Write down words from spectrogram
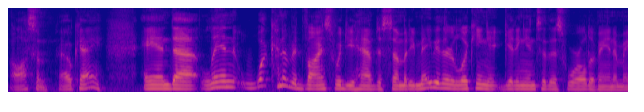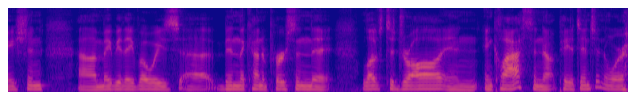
Awesome. Okay. And uh, Len, what kind of advice would you have to somebody? Maybe they're looking at getting into this world of animation. Uh, maybe they've always uh, been the kind of person that loves to draw in, in class and not pay attention, or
